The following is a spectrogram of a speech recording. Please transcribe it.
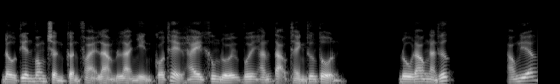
đầu tiên vong trần cần phải làm là nhìn có thể hay không đối với hắn tạo thành thương tổn. Đồ đao ngàn thức áo nghĩa,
